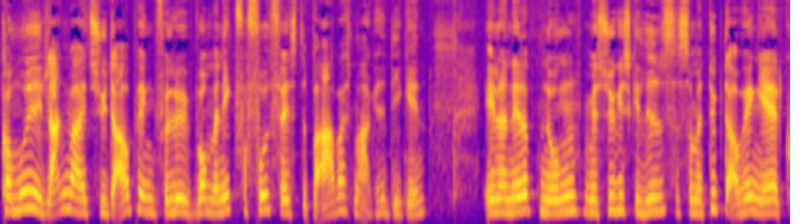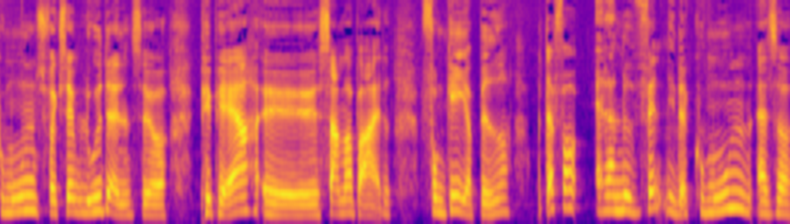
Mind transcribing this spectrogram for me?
komme ud i et langvarigt sygt afpengeforløb, hvor man ikke får fodfæstet på arbejdsmarkedet igen eller netop nogen med psykiske lidelser, som er dybt afhængige af, at kommunens for eksempel uddannelse og PPR-samarbejdet øh, fungerer bedre. Og derfor er det nødvendigt, at kommunen altså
